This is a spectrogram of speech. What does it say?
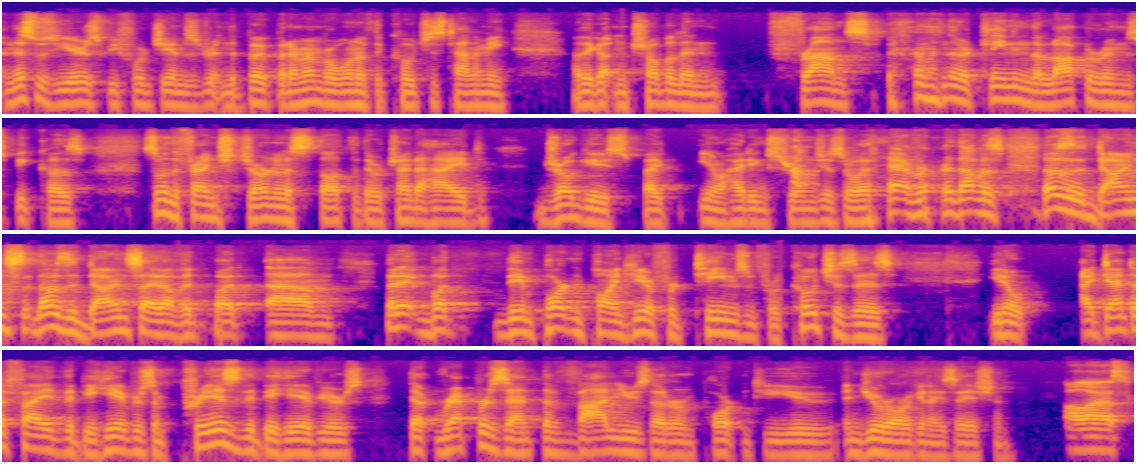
and this was years before james had written the book but i remember one of the coaches telling me how they got in trouble in france when they were cleaning the locker rooms because some of the french journalists thought that they were trying to hide drug use by you know hiding syringes or whatever. That was that was the downside. That was the downside of it. But um, but it, but the important point here for teams and for coaches is, you know, identify the behaviors and praise the behaviors that represent the values that are important to you and your organization. I'll ask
